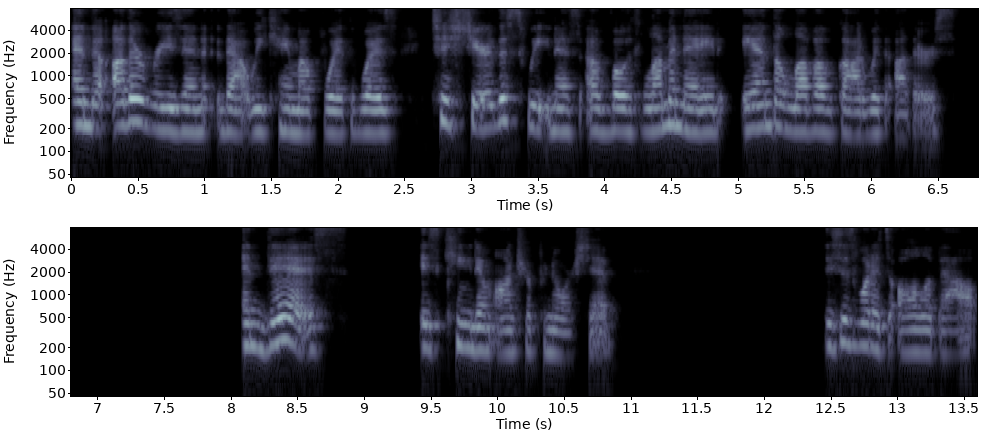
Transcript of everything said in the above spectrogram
And the other reason that we came up with was to share the sweetness of both lemonade and the love of God with others. And this is kingdom entrepreneurship. This is what it's all about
